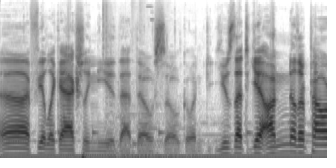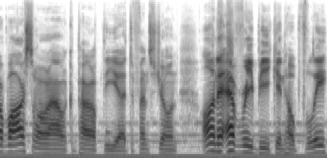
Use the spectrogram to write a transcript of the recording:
Uh, I feel like I actually needed that though, so go ahead and use that to get another power bar, so now I can power up the uh, defense drone on every beacon, hopefully.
